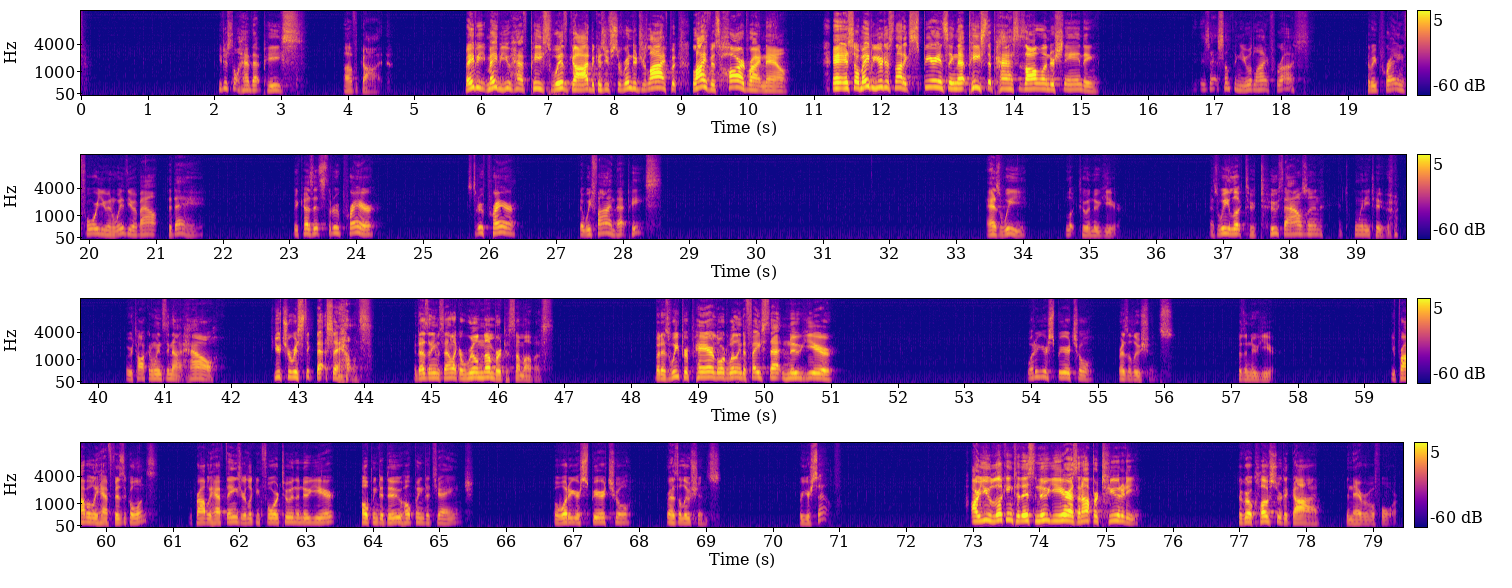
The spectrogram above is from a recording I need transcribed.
You just don't have that peace of God. Maybe, maybe you have peace with God because you've surrendered your life, but life is hard right now. And, and so maybe you're just not experiencing that peace that passes all understanding. Is that something you would like for us to be praying for you and with you about today? Because it's through prayer it's through prayer that we find that peace. As we look to a new year, as we look to 2022, we were talking Wednesday night how futuristic that sounds. It doesn't even sound like a real number to some of us. But as we prepare, Lord willing, to face that new year, what are your spiritual resolutions for the new year. You probably have physical ones. You probably have things you're looking forward to in the new year, hoping to do, hoping to change. But what are your spiritual resolutions for yourself? Are you looking to this new year as an opportunity to grow closer to God than ever before?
